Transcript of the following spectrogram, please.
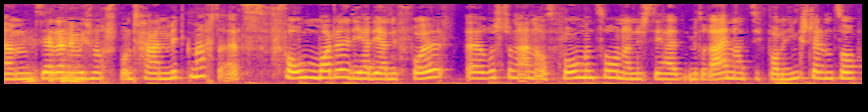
Ähm, sie hat dann nämlich noch spontan mitgemacht als Foam-Model. Die hatte ja eine Vollrüstung an aus Foam und so. Und dann ist sie halt mit rein und hat sich vorne hingestellt und so.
